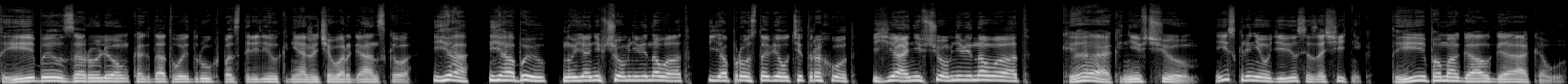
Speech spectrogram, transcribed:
«Ты был за рулем, когда твой друг подстрелил княжича Варганского». «Я, я был, но я ни в чем не виноват. Я просто вел тетраход. Я ни в чем не виноват». «Как ни в чем?» Искренне удивился защитник. «Ты помогал Гакову.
